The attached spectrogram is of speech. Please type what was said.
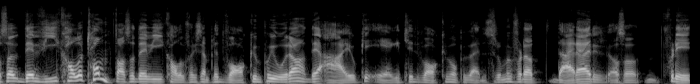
altså, det vi kaller tomt, altså det vi kaller f.eks. et vakuum på jorda, det er jo ikke egentlig et vakuum oppe i verdensrommet. For der er, altså, fordi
